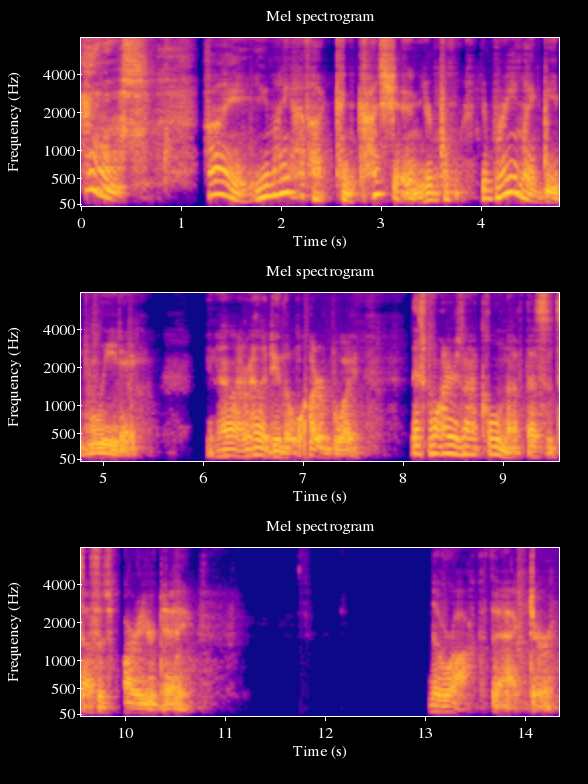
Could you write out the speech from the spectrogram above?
gosh, hi, you might have a concussion. Your, your brain might be bleeding. You know, I'd rather do the water boy. This water's not cold enough. That's the toughest part of your day. The Rock, the actor,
